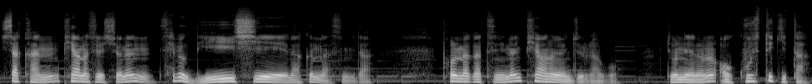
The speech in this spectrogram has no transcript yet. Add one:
시작한 피아노 세션은 새벽 4시에나 끝났습니다. 폴 맥카트니는 피아노 연주를 하고 존 레논은 어쿠스틱 기타,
